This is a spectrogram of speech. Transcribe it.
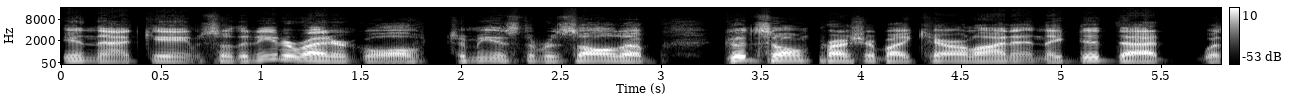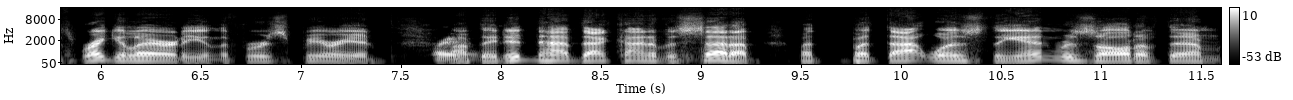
in that game. So the Niederreiter goal to me is the result of good zone pressure by Carolina, and they did that with regularity in the first period. Right. Uh, they didn't have that kind of a setup, but but that was the end result of them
